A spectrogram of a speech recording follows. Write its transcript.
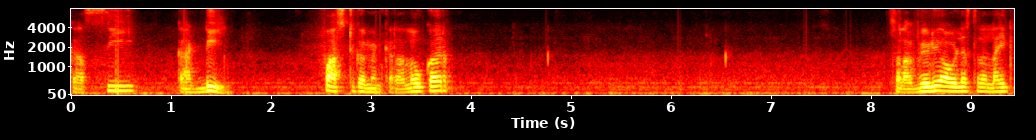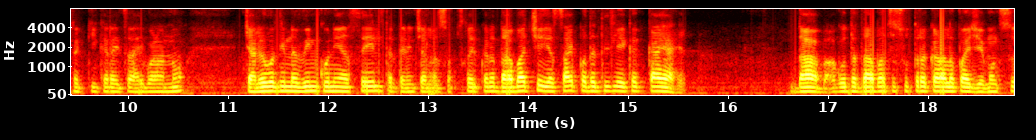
का सी का डी फास्ट कमेंट करा लवकर. चला व्हिडिओ आवडल्यास त्याला लाईक नक्की करायचं आहे बाळांनो. चॅनलवरती नवीन कोणी असेल तर त्यांनी चॅनल सबस्क्राईब करा. दाबाचे एस आय पद्धतीतले एकक काय आहे दाब अगोदर दाबाचं सूत्र कळालं पाहिजे मग स-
